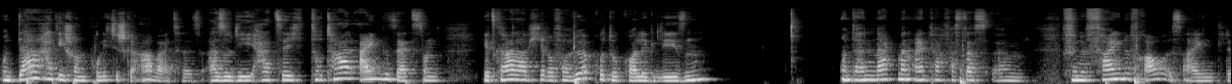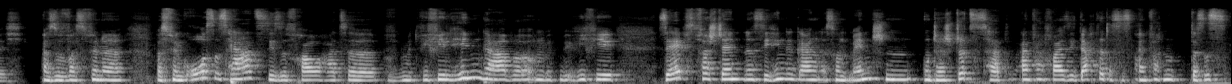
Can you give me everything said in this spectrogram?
Und da hat die schon politisch gearbeitet. Also die hat sich total eingesetzt und jetzt gerade habe ich ihre Verhörprotokolle gelesen und dann merkt man einfach, was das ähm, für eine feine Frau ist eigentlich. Also was für eine, was für ein großes Herz diese Frau hatte, mit wie viel Hingabe und mit wie viel Selbstverständnis sie hingegangen ist und Menschen unterstützt hat, einfach weil sie dachte, das ist einfach nur, das ist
